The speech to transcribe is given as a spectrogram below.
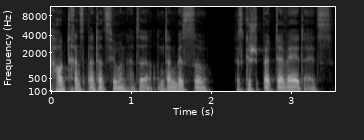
Hauttransplantation hatte und dann bist du das Gespött der Welt als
